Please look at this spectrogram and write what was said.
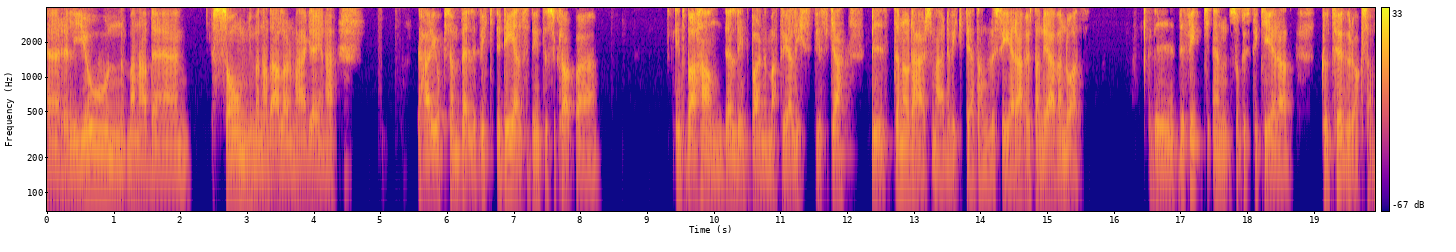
eh, religion, man hade mm, sång, man hade alla de här grejerna. Det här är också en väldigt viktig del, så det är inte såklart bara det är inte bara handel, det är inte bara den materialistiska biten av det här som är det viktiga att analysera, utan det är även då att vi, vi fick en sofistikerad kultur också.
